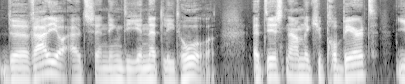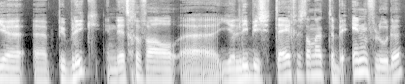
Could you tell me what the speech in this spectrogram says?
de radio-uitzending die je net liet horen. Het is namelijk, je probeert je eh, publiek, in dit geval eh, je Libische tegenstander... te beïnvloeden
